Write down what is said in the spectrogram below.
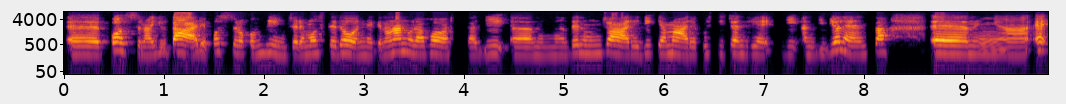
eh, possono aiutare, possono convincere molte donne che non hanno la forza di ehm, denunciare, di chiamare questi centri di antiviolenza ehm, e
